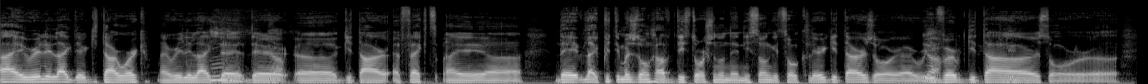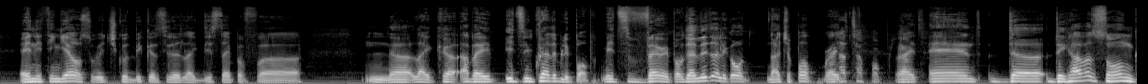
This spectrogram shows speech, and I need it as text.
I really like their guitar work. I really like the, their uh, guitar effects. I uh, they like pretty much don't have distortion on any song. It's all clear guitars or uh, Yeah. reverb guitars or uh, anything else which could be considered like this type of. Uh, uh, like uh, but it's incredibly pop. It's very pop. They're literally called Nacha Pop, right? Nacha Pop. yeah. Right, and the they have a song.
